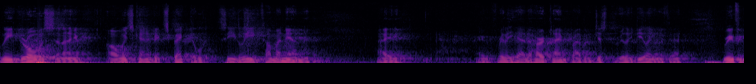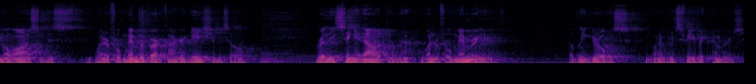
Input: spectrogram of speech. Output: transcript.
Lee Gross, and I always kind of expect to see Lee coming in. I, I really had a hard time, probably just really dealing with that, grieving the loss of this wonderful member of our congregation. So, really sing it out in a wonderful memory of Lee Gross, one of his favorite numbers.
